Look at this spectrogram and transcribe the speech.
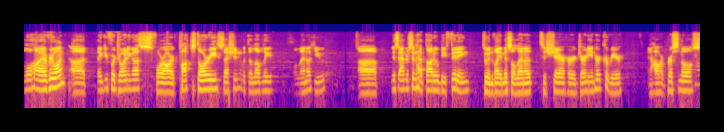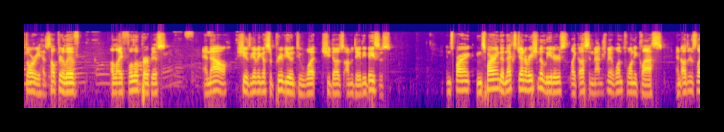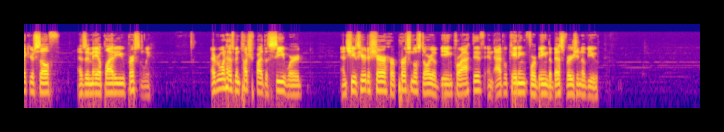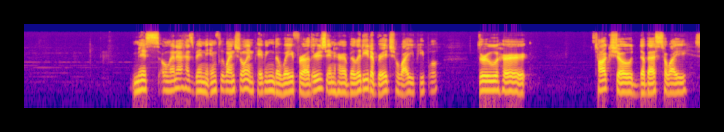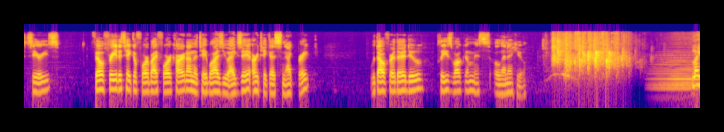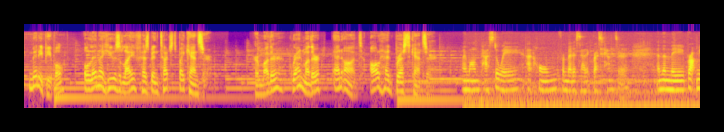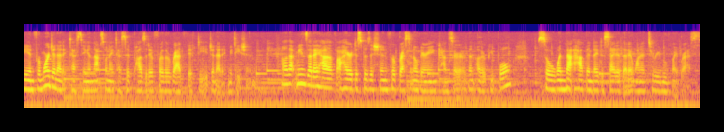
Aloha, everyone. Uh, thank you for joining us for our talk story session with the lovely Olena Heu. Uh, Miss Anderson had thought it would be fitting to invite Miss Olena to share her journey in her career and how her personal story has helped her live a life full of purpose. And now she is giving us a preview into what she does on a daily basis. Inspiring, inspiring the next generation of leaders like us in Management 120 class and others like yourself as it may apply to you personally. Everyone has been touched by the C word, and she is here to share her personal story of being proactive and advocating for being the best version of you. Miss Olena has been influential in paving the way for others in her ability to bridge Hawaii people through her talk show, The Best Hawaii series. Feel free to take a 4x4 card on the table as you exit or take a snack break. Without further ado, please welcome Miss Olena Heu. Like many people, Olena Heu's life has been touched by cancer. Her mother, grandmother, and aunt all had breast cancer. My mom passed away at home from metastatic breast cancer. And then they brought me in for more genetic testing, and that's when I tested positive for the RAD50 genetic mutation. Uh, that means that I have a higher disposition for breast and ovarian cancer than other people. So when that happened, I decided that I wanted to remove my breasts.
